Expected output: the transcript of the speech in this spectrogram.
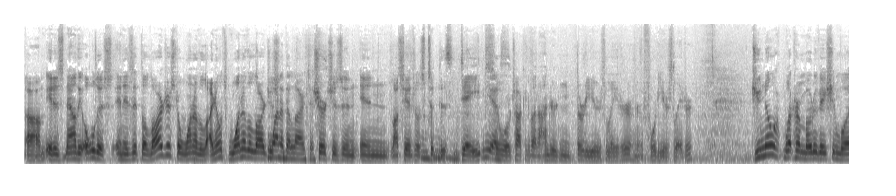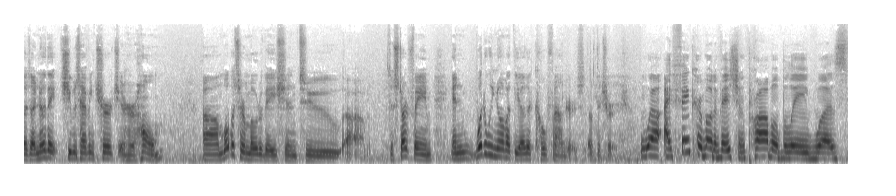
Um, it is now the oldest, and is it the largest or one of the? I know it's one of the largest. One of the largest. churches in, in Los Angeles to this date. Yes. So we're talking about 130 years later, 140 years later. Do you know what her motivation was? I know that she was having church in her home. Um, what was her motivation to um, to start Fame, and what do we know about the other co-founders of the church? Well, I think her motivation probably was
